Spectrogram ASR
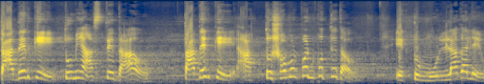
তাদেরকে তুমি আসতে দাও। তাদেরকে আত্মসমর্পণ করতে দাও। একটু মন লাগালেও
